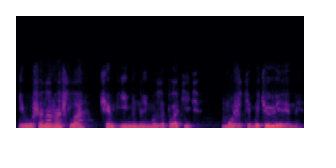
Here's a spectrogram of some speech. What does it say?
И уж она нашла, чем именно ему заплатить, можете быть уверены.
